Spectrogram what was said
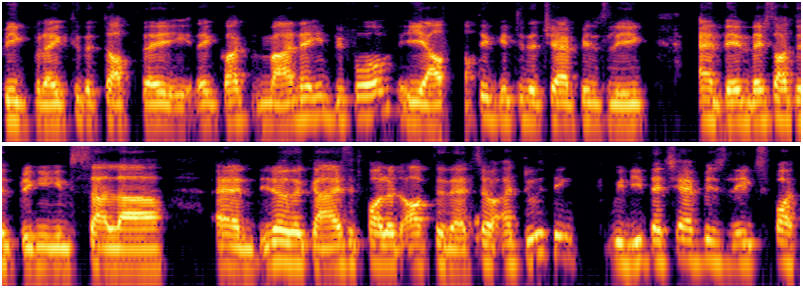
big break to the top. They they got Mane in before. He helped them get to the Champions League, and then they started bringing in Salah and you know the guys that followed after that. So I do think we need that Champions League spot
